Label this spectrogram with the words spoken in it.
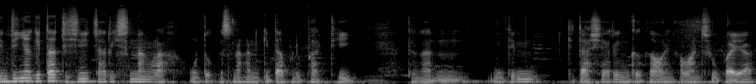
Intinya kita di sini cari senang lah untuk kesenangan kita pribadi. Dengan mungkin kita sharing ke kawan-kawan supaya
